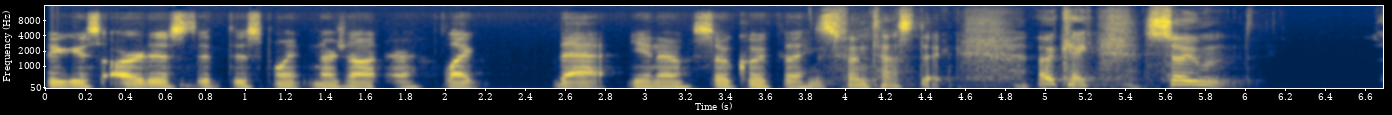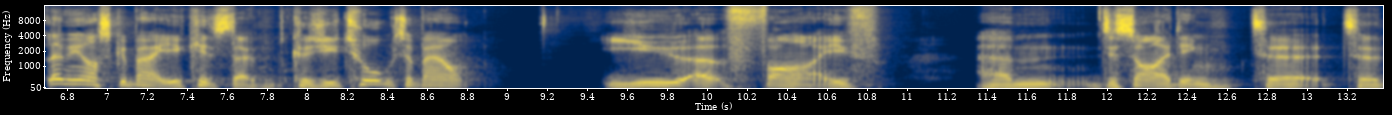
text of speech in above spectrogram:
biggest artist at this point in our genre, like that, you know, so quickly. It's fantastic. Okay, so let me ask about your kids though, because you talked about you at five um, deciding to to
